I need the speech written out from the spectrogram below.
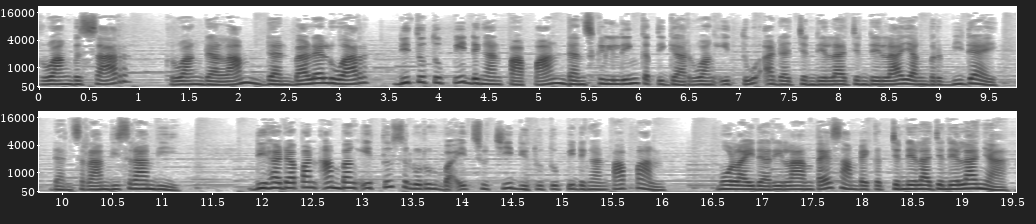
Ruang besar, ruang dalam, dan balai luar ditutupi dengan papan dan sekeliling ketiga ruang itu ada jendela-jendela yang berbidai dan serambi-serambi. Di hadapan ambang itu seluruh bait suci ditutupi dengan papan, mulai dari lantai sampai ke jendela-jendelanya.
